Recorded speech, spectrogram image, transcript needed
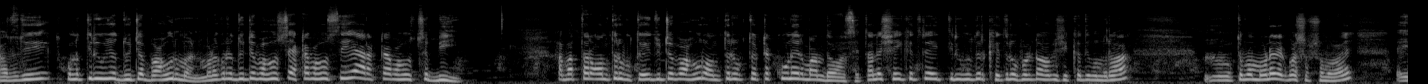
আর যদি কোনো ত্রিভুজের দুইটা বাহুর মান, মনে করো দুইটা বাহু হচ্ছে, একটা বাহু হচ্ছে এ আর একটা বাহু হচ্ছে বি আবার তার অন্তর্ভুক্ত, এই দুটো বাহুর অন্তর্ভুক্ত একটা কোণের মান দেওয়া আছে। তাহলে সেই ক্ষেত্রে এই ত্রিভুজের ক্ষেত্রফলটা হবে, শিক্ষার্থী বন্ধুরা তোমরা মনে রাখবা সবসময়, এই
